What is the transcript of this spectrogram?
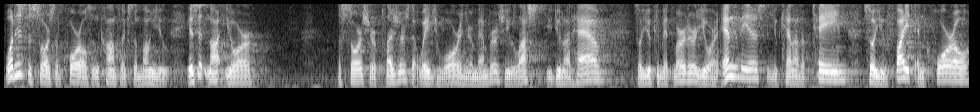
What is the source of quarrels and conflicts among you? Is it not your the source your pleasures that wage war in your members? You lust, you do not have, so you commit murder. You are envious, you cannot obtain, so you fight and quarrel.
